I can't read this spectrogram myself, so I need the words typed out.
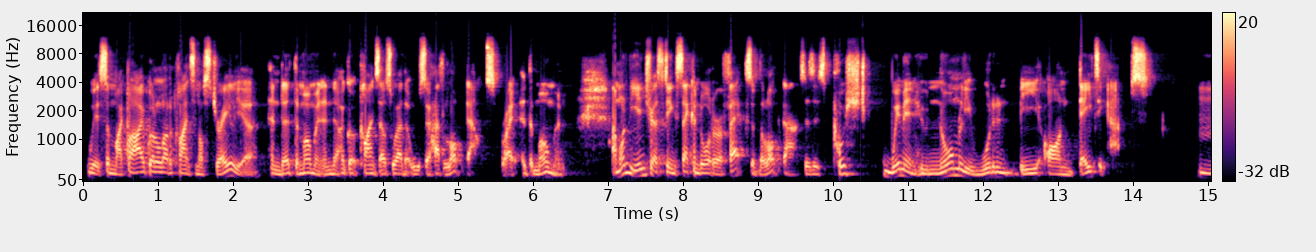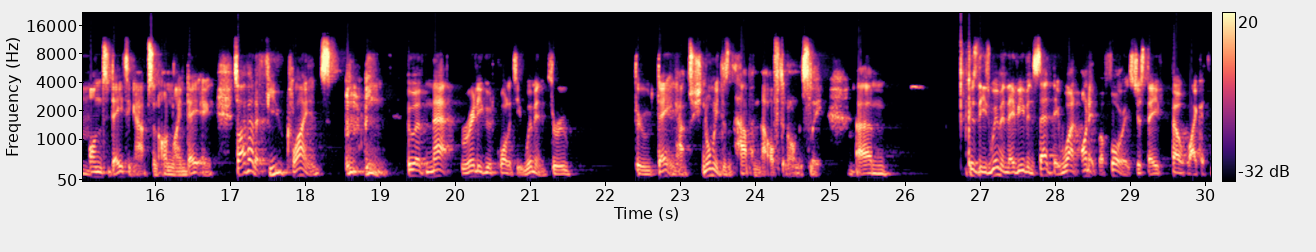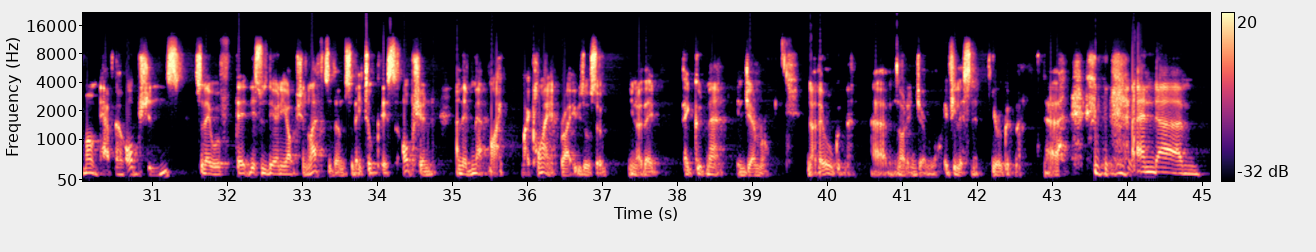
with some of my clients, I've got a lot of clients in Australia and at the moment, and I've got clients elsewhere that also have lockdowns, right, at the moment. And one of the interesting second order effects of the lockdowns is it's pushed women who normally wouldn't be on dating apps mm. onto dating apps and online dating. So I've had a few clients who have met really good quality women through through dating apps, which normally doesn't happen that often, honestly. Um, because these women, they've even said they weren't on it before. It's just they felt like at the moment they have no options, so they were. They, this was the only option left to them. So they took this option, and they've met my my client, right? Who's also, you know, they they're good men in general. no, they're all good men. Um, not in general. If you're listening, you're a good man. Uh, and um,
